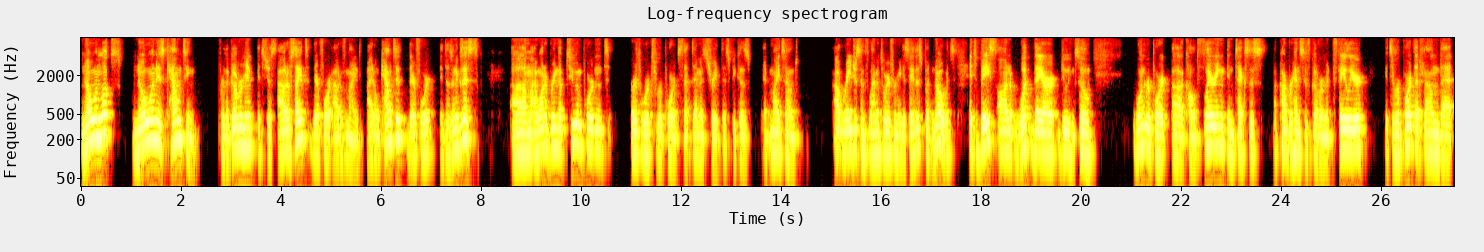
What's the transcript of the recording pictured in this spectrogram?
no one looks, no one is counting. For the government, it's just out of sight, therefore out of mind. I don't count it, therefore it doesn't exist. Um, I want to bring up two important Earthworks reports that demonstrate this because it might sound outrageous inflammatory for me to say this but no it's it's based on what they are doing. So one report uh, called flaring in texas a comprehensive government failure. It's a report that found that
